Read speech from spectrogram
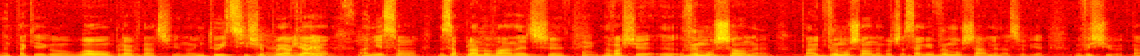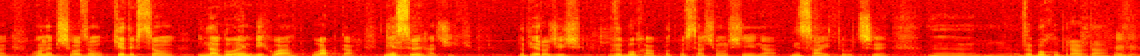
e, takiego wow, prawda, czy no, intuicji się pojawiają, a nie są zaplanowane, czy Tak. no właśnie wymuszone, tak, wymuszone, bo czasami wymuszamy na sobie wysiłek, tak. One przychodzą, kiedy chcą i na gołębich łap, łapkach, nie słychać ich. Dopiero gdzieś wybucha pod postacią lśnienia, insightu, czy mm, wybuchu, prawda, Mhm.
